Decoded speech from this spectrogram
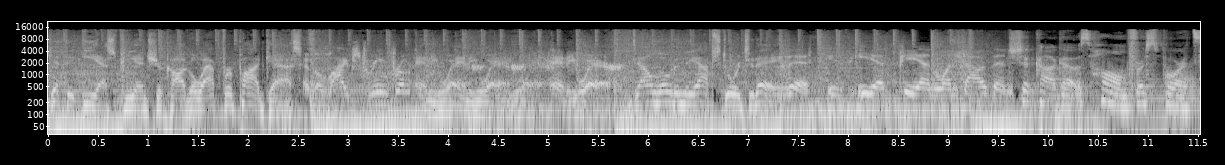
Get the ESPN Chicago app for podcasts and the live stream from anywhere. Anywhere. Anywhere. Download in the App Store today. This is ESPN 1000, Chicago's home for sports.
